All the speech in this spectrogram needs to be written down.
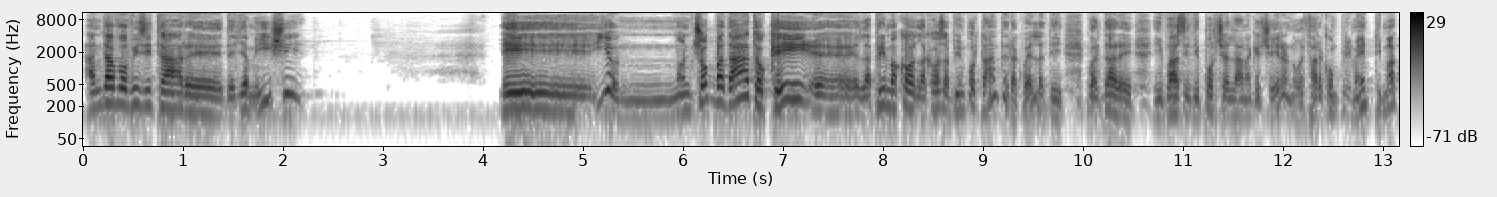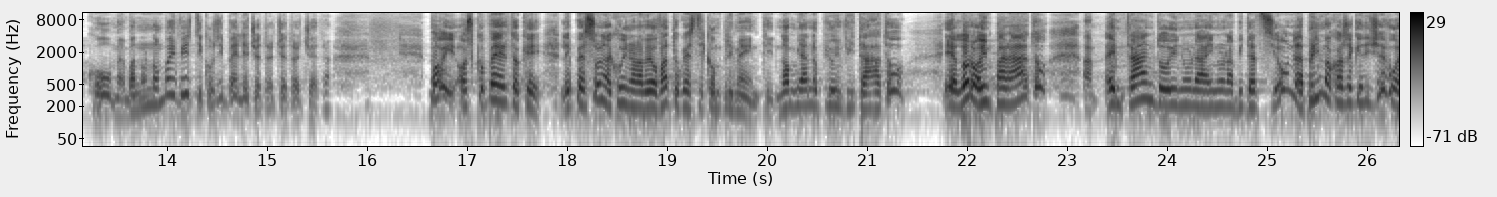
Andavo a visitare degli amici e io non ci ho badato che eh, la prima cosa, la cosa più importante era quella di guardare i vasi di porcellana che c'erano e fare complimenti, ma come, ma non ho mai visti così belli, eccetera, eccetera, eccetera. Poi ho scoperto che le persone a cui non avevo fatto questi complimenti non mi hanno più invitato e allora ho imparato, entrando in, una, in un'abitazione, la prima cosa che dicevo,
